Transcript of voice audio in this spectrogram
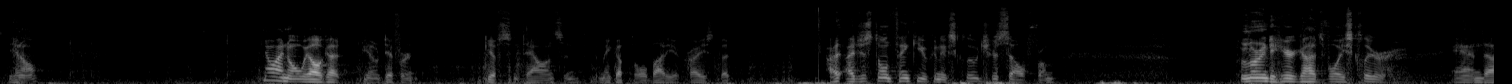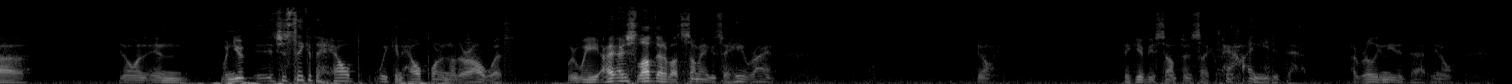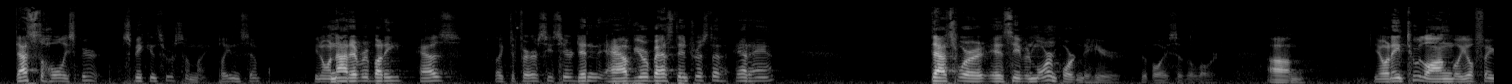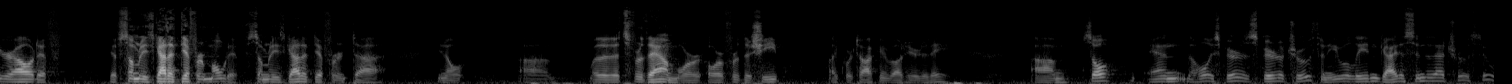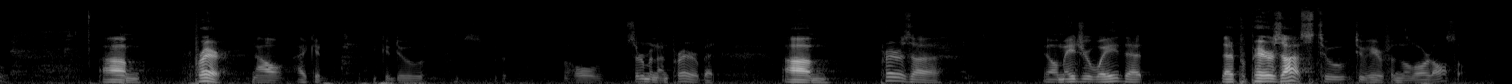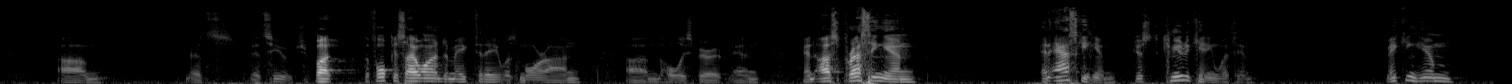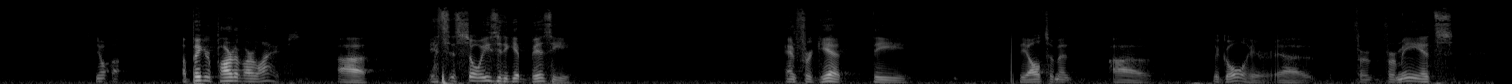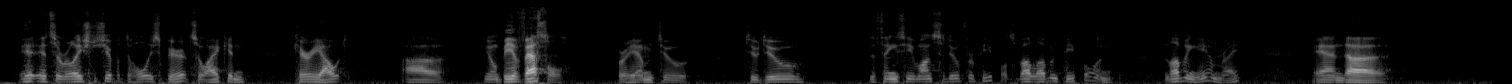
You know? Now, I know we all got, you know, different gifts and talents and make up the whole body of Christ. But I, I just don't think you can exclude yourself from from learning to hear God's voice clearer. And uh, you know, and, when you just think of the help we can help one another out with. When we, I, I just love that about somebody who can say, "Hey, Ryan." You know, they give you something. It's like, man, I needed that. I really needed that. You know, that's the Holy Spirit speaking through somebody, plain and simple. You know, not everybody has like the Pharisees here, didn't have your best interest at, at hand, that's where it's even more important to hear the voice of the Lord. Um, you know, it ain't too long, Well, you'll figure out if, if somebody's got a different motive, somebody's got a different, uh, you know, uh, whether it's for them or, or for the sheep, like we're talking about here today. Um, so, and the Holy Spirit is the Spirit of truth, and He will lead and guide us into that truth too. Um, prayer. Now, I could, you could do a whole sermon on prayer, but um, prayer is a you know, major way that that prepares us to to hear from the Lord. Also, um, it's it's huge. But the focus I wanted to make today was more on um, the Holy Spirit and and us pressing in and asking Him, just communicating with Him, making Him you know a, a bigger part of our lives. Uh, it's, it's so easy to get busy and forget the the ultimate uh, the goal here. Uh, for for me, it's it, it's a relationship with the Holy Spirit, so I can carry out, uh, you know, be a vessel for Him to to do the things He wants to do for people. It's about loving people and loving Him, right? And uh,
